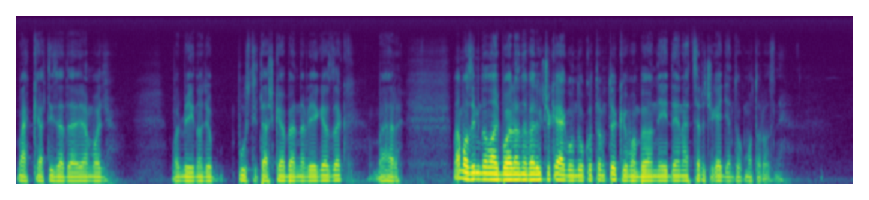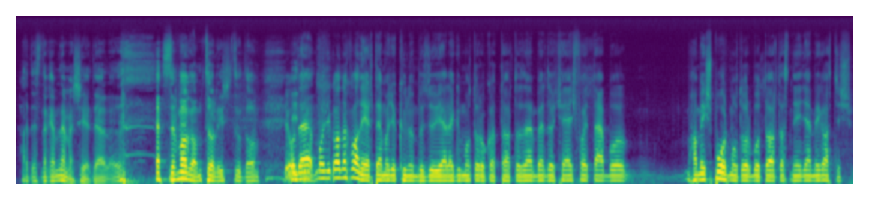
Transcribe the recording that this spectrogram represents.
meg kell tizedeljen, vagy, vagy még nagyobb pusztítást kell benne végezzek, mert nem azért, mint a nagy baj lenne velük, csak elgondolkodtam, tök jó van a négy, de én egyszerre csak egyen tudok motorozni. hát ezt nekem nem meséld el, ezt magamtól is tudom. Jó, Így de van. mondjuk annak van értelme, hogy a különböző jellegű motorokat tart az ember, de hogyha egyfajtából, ha még sportmotorból tartasz négyen, még azt is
